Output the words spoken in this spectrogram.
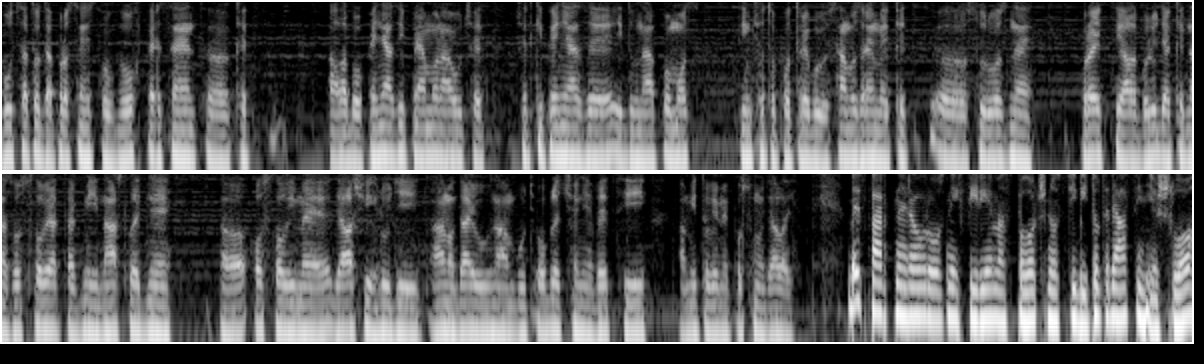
buď sa to dá prostredníctvom 2%, keď, alebo peňazí priamo na účet. Všetky peniaze idú na pomoc tým, čo to potrebujú. Samozrejme, keď sú rôzne projekty alebo ľudia, keď nás oslovia, tak my následne e, oslovíme ďalších ľudí, áno, dajú nám buď oblečenie, veci a my to vieme posunúť ďalej. Bez partnerov rôznych firiem a spoločností by to teda asi nešlo.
